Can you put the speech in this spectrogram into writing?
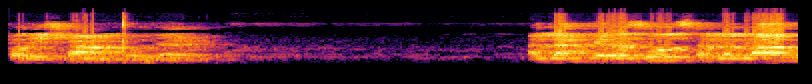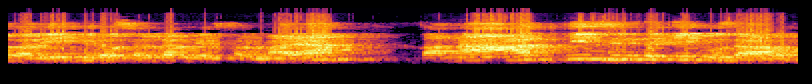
परेशान हो जाए अल्लाह के रसूल सल्लल्लाहु अलैहि वसल्लम ने फरमाया कनात की ज़िंदगी गुजारो।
